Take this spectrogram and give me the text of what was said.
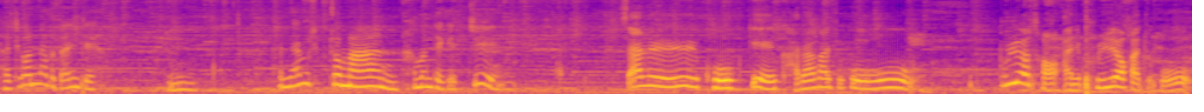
다 식었나 보다 이제 음. 한 30초만 하면 되겠지? 쌀을 곱게 갈아 가지고 불려서 아니 불려 가지고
